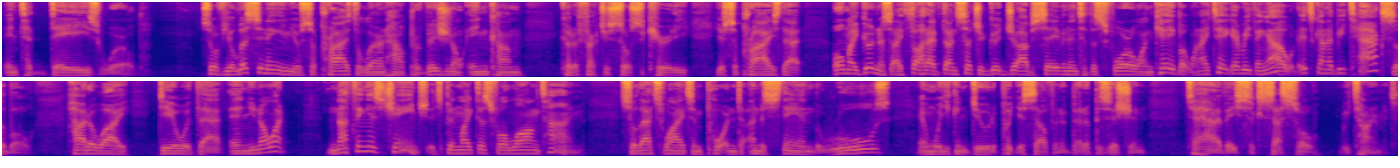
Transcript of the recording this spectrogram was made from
in today's world. So if you're listening and you're surprised to learn how provisional income could affect your Social Security, you're surprised that, oh my goodness, I thought I've done such a good job saving into this 401k, but when I take everything out, it's going to be taxable. How do I deal with that? And you know what? Nothing has changed. It's been like this for a long time. So that's why it's important to understand the rules and what you can do to put yourself in a better position to have a successful retirement.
